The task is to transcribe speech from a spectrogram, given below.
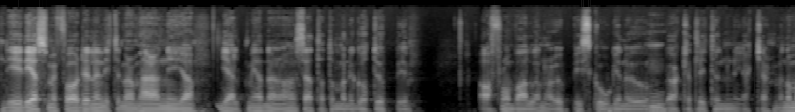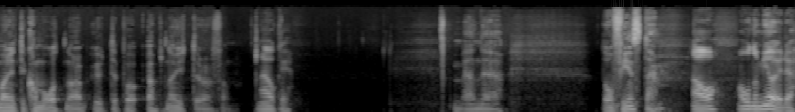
Det är det som är fördelen lite med de här nya hjälpmedlen. De har sett att de hade gått upp i, ja, från vallarna och upp i skogen och Mm. bökat lite under ekar. Men de har inte kommit åt några ute på öppna ytor i alla fall. Ja, okej. Men eh, de finns där. Ja, och de gör ju det.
